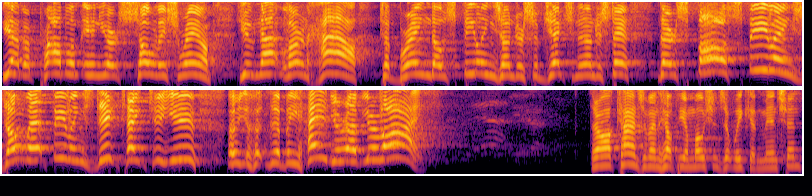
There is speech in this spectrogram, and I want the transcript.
You have a problem in your soulish realm. You've not learned how to bring those feelings under subjection and understand there's false feelings. Don't let feelings dictate to you uh, the behavior of your life. There are all kinds of unhealthy emotions that we could mention.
